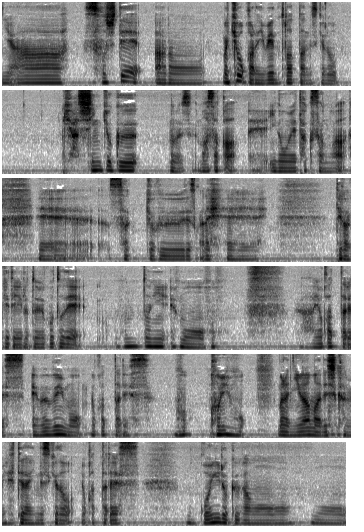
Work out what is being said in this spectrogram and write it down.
いやーそしてあのー、まあ、今日からイベントだったんですけどいや新曲のですねまさか、えー、井上拓さんが、え作曲ですかね、え手掛けているということで本当にもう 良かったです。MV も良かったです。もう恋もまだ2話までしか見れてないんですけどよかったです。語彙力がもうもう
